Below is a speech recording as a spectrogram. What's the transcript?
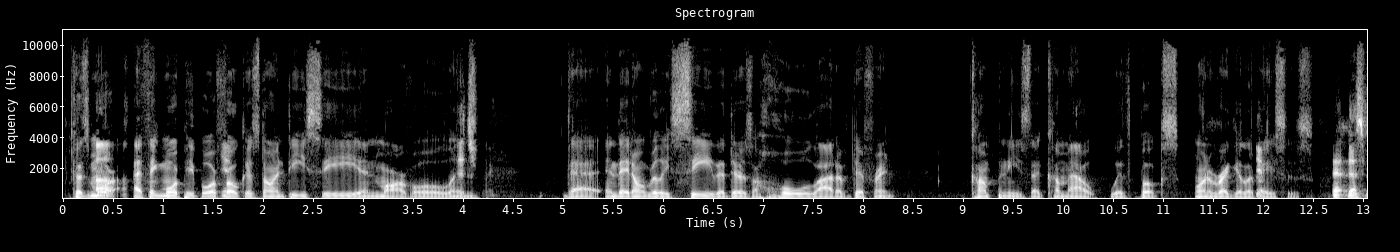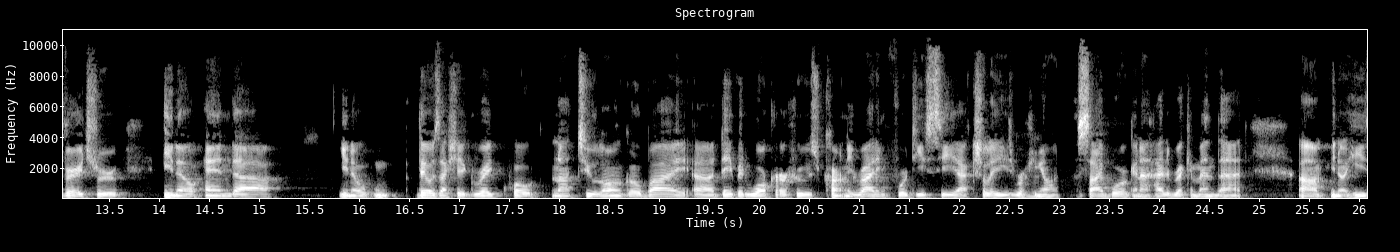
Because more, uh, I think more people are yeah. focused on DC and Marvel and that, and they don't really see that there's a whole lot of different companies that come out with books on a regular yeah. basis. That's very true. You know, and uh, you know, there was actually a great quote not too long ago by uh, David Walker, who's currently writing for DC. Actually, he's working mm-hmm. on Cyborg, and I highly recommend that. Um, you know, he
